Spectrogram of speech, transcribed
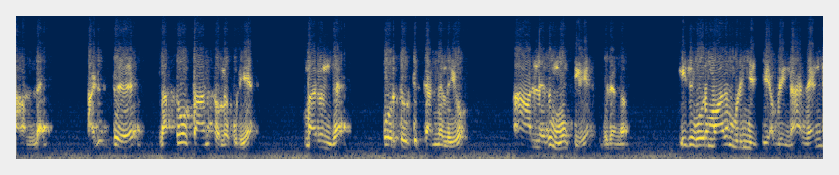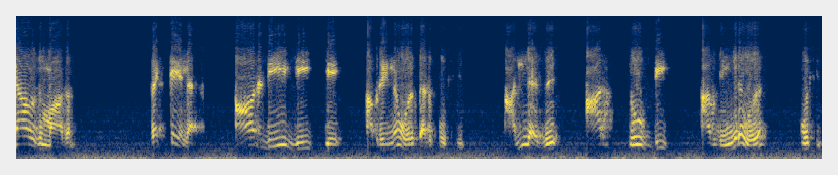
நாள்ல அடுத்து லசோட்டான்னு சொல்லக்கூடிய மருந்த ஒரு தொட்டு கண்ணிலையோ அல்லது மூக்கிலேயே விடணும். இது ஒரு மாதம் முடிஞ்சிச்சு அப்படின்னா ரெண்டாவது மாதம் ரெக்கையில ஆர்டிடிகே அப்படின்னு ஒரு தடுப்பூசி அல்லது ஆர் டூ பி அப்படிங்கிற ஒரு ஊசி.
